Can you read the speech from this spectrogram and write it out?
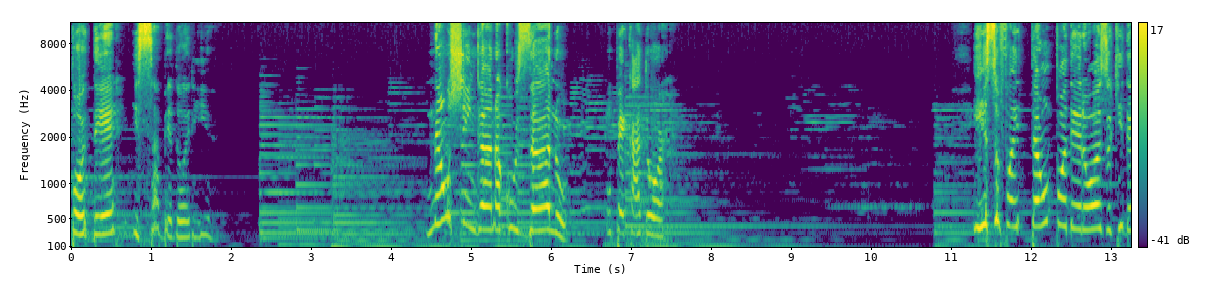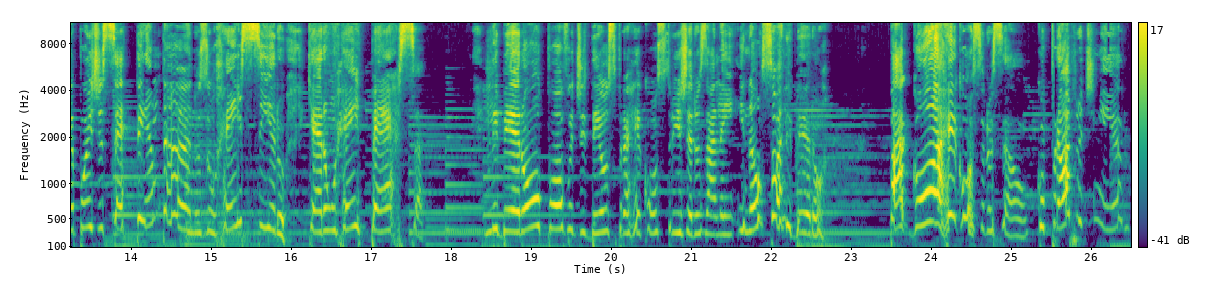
Poder e sabedoria. Não xingando, acusando o pecador. Isso foi tão poderoso que depois de 70 anos, o rei Ciro, que era um rei persa, liberou o povo de Deus para reconstruir Jerusalém. E não só liberou, pagou a reconstrução com o próprio dinheiro.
